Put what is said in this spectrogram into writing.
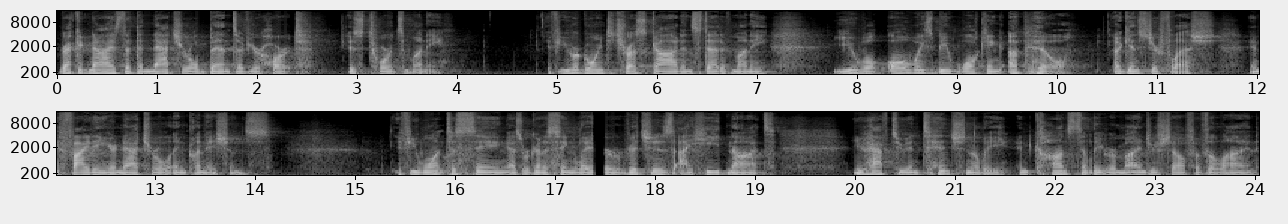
recognize that the natural bent of your heart is towards money. If you are going to trust God instead of money, you will always be walking uphill against your flesh and fighting your natural inclinations. If you want to sing, as we're going to sing later, riches I heed not, you have to intentionally and constantly remind yourself of the line,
